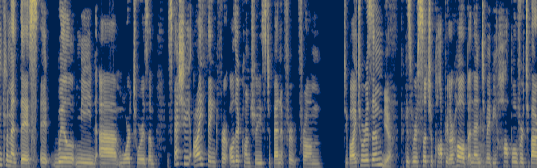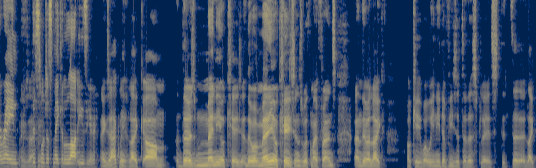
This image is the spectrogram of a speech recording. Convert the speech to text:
implement this, it will mean uh, more tourism, especially I think for other countries to benefit from Dubai tourism. Yeah. Because we're such a popular hub, and then to maybe hop over to Bahrain, this will just make it a lot easier. Exactly. Like um, there's many occasions. There were many occasions with my friends, and they were like, "Okay, well, we need a visa to this place." Like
